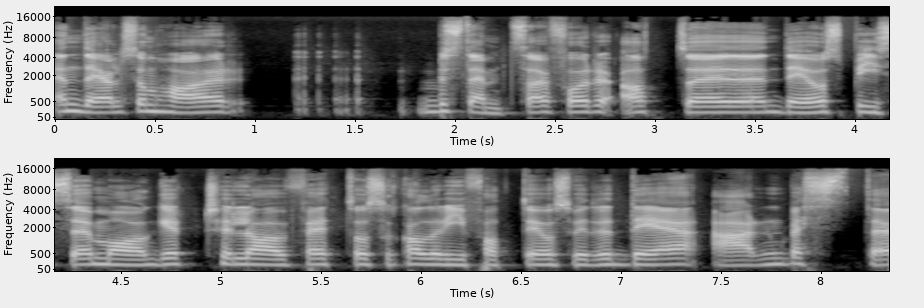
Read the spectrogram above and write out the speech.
en del som har bestemt seg for at eh, det å spise magert, lavfett, også kalorifattig osv., det er den beste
